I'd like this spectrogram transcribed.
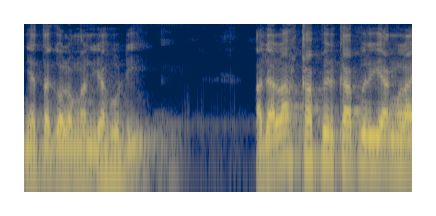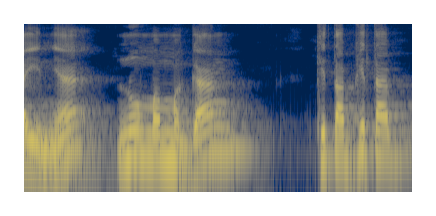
nyata golongan Yahudi adalah kafir-kafir yang lainnya nu memegang kitab-kitab.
